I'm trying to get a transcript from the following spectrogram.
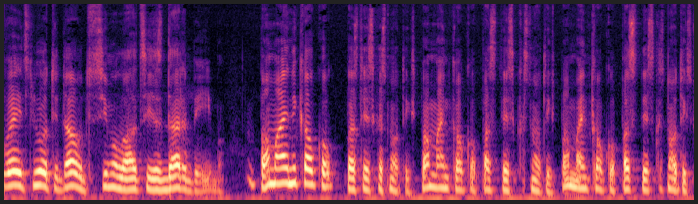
veic ļoti daudz simulācijas darbību. Pamaini kaut ko, pasties, kas notiks. Pamaini kaut ko, pasties, kas notiks. Pamaini kaut ko, pasties, kas notiks.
